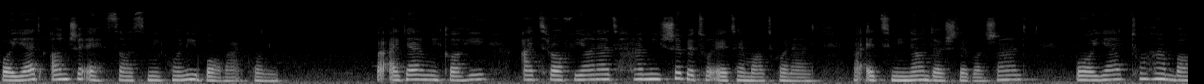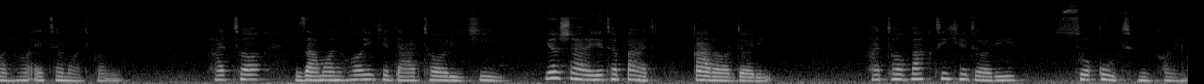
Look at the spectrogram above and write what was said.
باید آنچه احساس می‌کنی باور کنی. و اگر می‌خواهی اطرافیانت همیشه به تو اعتماد کنند و اطمینان داشته باشند باید تو هم به آنها اعتماد کنی. حتی زمانهایی که در تاریکی یا شرایط بد قرار داری. حتی وقتی که داری سقوط می کنی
